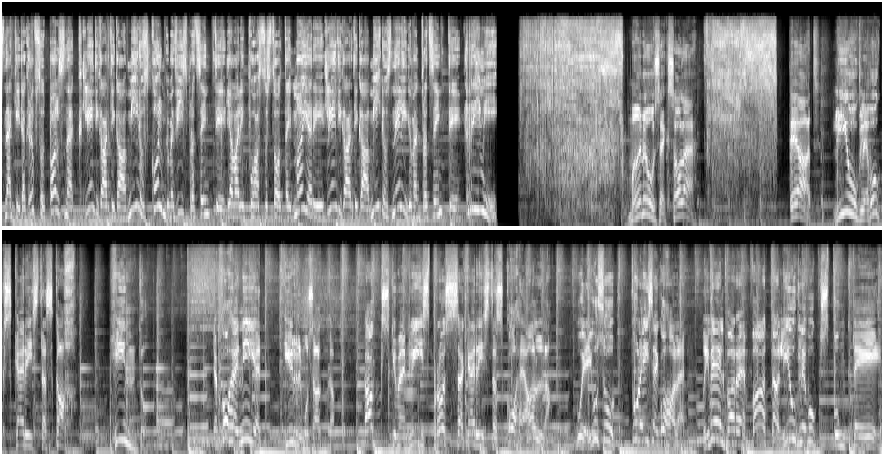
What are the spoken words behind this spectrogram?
snäkid ja krõpsud Polsnäkk kliendikaardiga miinus kolmkümmend viis protsenti ja valik puhastustooteid Maieri kliendikaardiga miinus nelikümmend protsenti. Rimi. mõnus, eks ole? tead, liuglev uks käristas kah hindu. ja kohe nii, et hirmus hakkab. Kakskümmend viis prossa käristas kohe alla. kui ei usu, tule ise kohale või veel parem, vaata liuglevuks.ee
